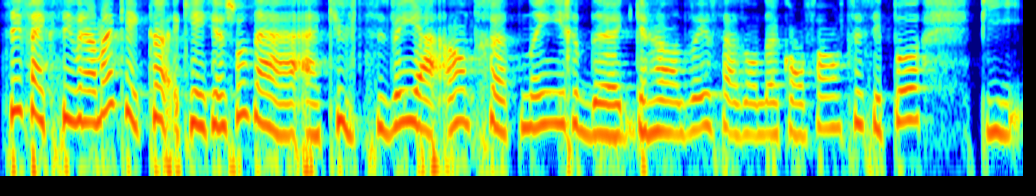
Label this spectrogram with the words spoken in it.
tu sais, fait que c'est vraiment quelque, quelque chose à, à cultiver, à entretenir, de grandir sa zone de confort. Tu sais, c'est pas. Puis,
